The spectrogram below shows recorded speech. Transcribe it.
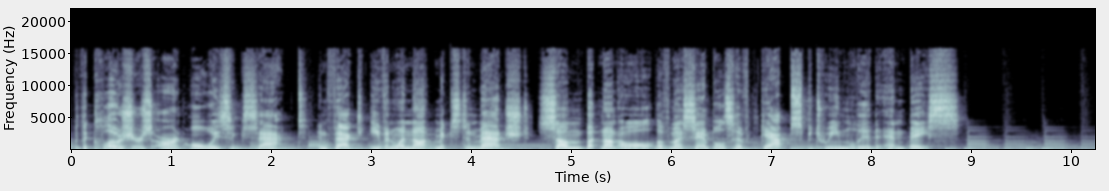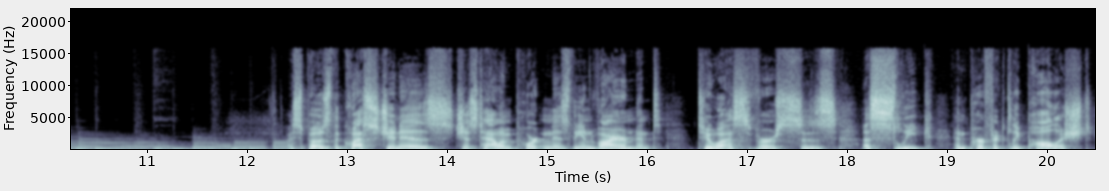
but the closures aren't always exact. In fact, even when not mixed and matched, some, but not all, of my samples have gaps between lid and base. I suppose the question is just how important is the environment to us versus a sleek and perfectly polished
